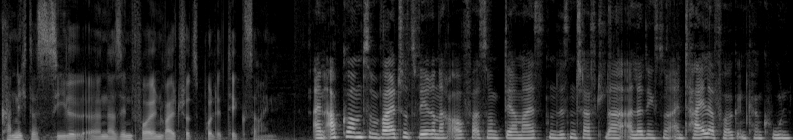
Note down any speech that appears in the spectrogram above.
kann nicht das Ziel äh, einer sinnvollen Waldschutzpolitik sein. Ein Abkommen zum Waldschutz wäre nach Auffassung der meisten Wissenschaftler allerdings nur ein Teilerfolg in Cancun.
